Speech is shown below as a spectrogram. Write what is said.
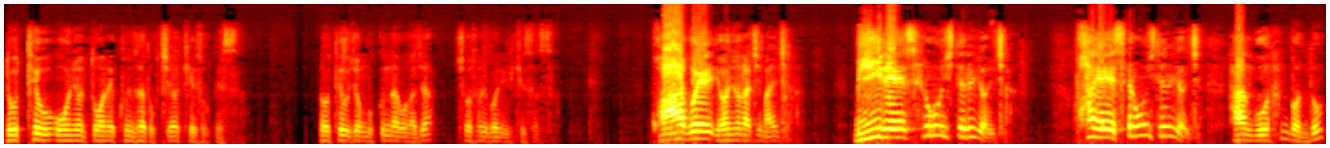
노태우 5년 동안의 군사 독재가 계속됐어. 노태우 정부 끝나고 나자 조선일보는 이렇게 썼어. 과거에 연연하지 말자. 미래의 새로운 시대를 열자. 화해의 새로운 시대를 열자. 한국은 한 번도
